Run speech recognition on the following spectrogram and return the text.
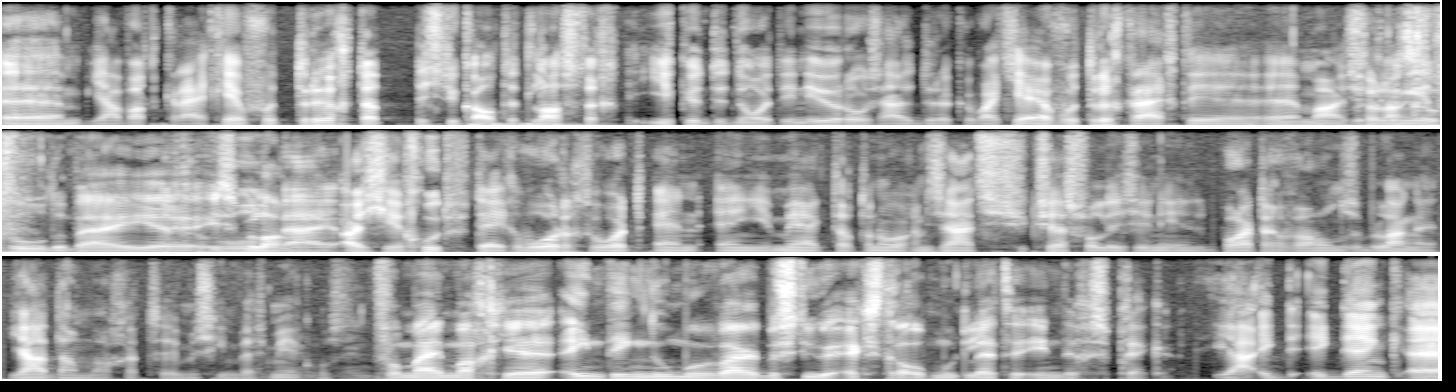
Ehm, ja, wat krijg je ervoor terug? Dat is natuurlijk altijd lastig. Je kunt het nooit in euro's uitdrukken wat je ervoor terugkrijgt. Uh, maar zolang het gevoel erbij uh, is belangrijk. als je goed vertegenwoordigd wordt en, en je merkt dat een organisatie succesvol is in, in het behartigen van onze belangen, ja, dan mag het misschien best meer kosten. Voor mij mag je één ding noemen waar het bestuur extra op moet letten in de gesprekken. Ja, ik, ik denk, eh,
